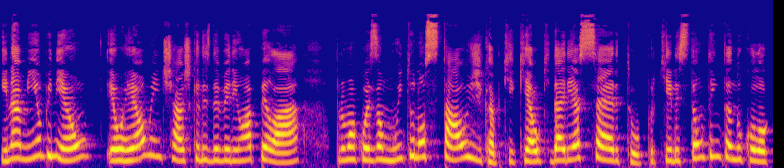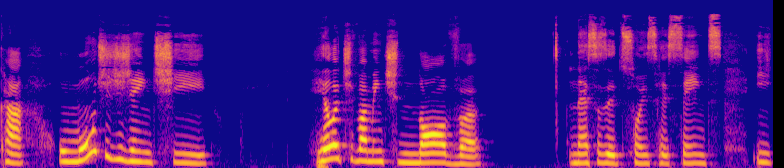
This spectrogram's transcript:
E na minha opinião, eu realmente acho que eles deveriam apelar para uma coisa muito nostálgica, porque que é o que daria certo, porque eles estão tentando colocar um monte de gente relativamente nova nessas edições recentes e,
